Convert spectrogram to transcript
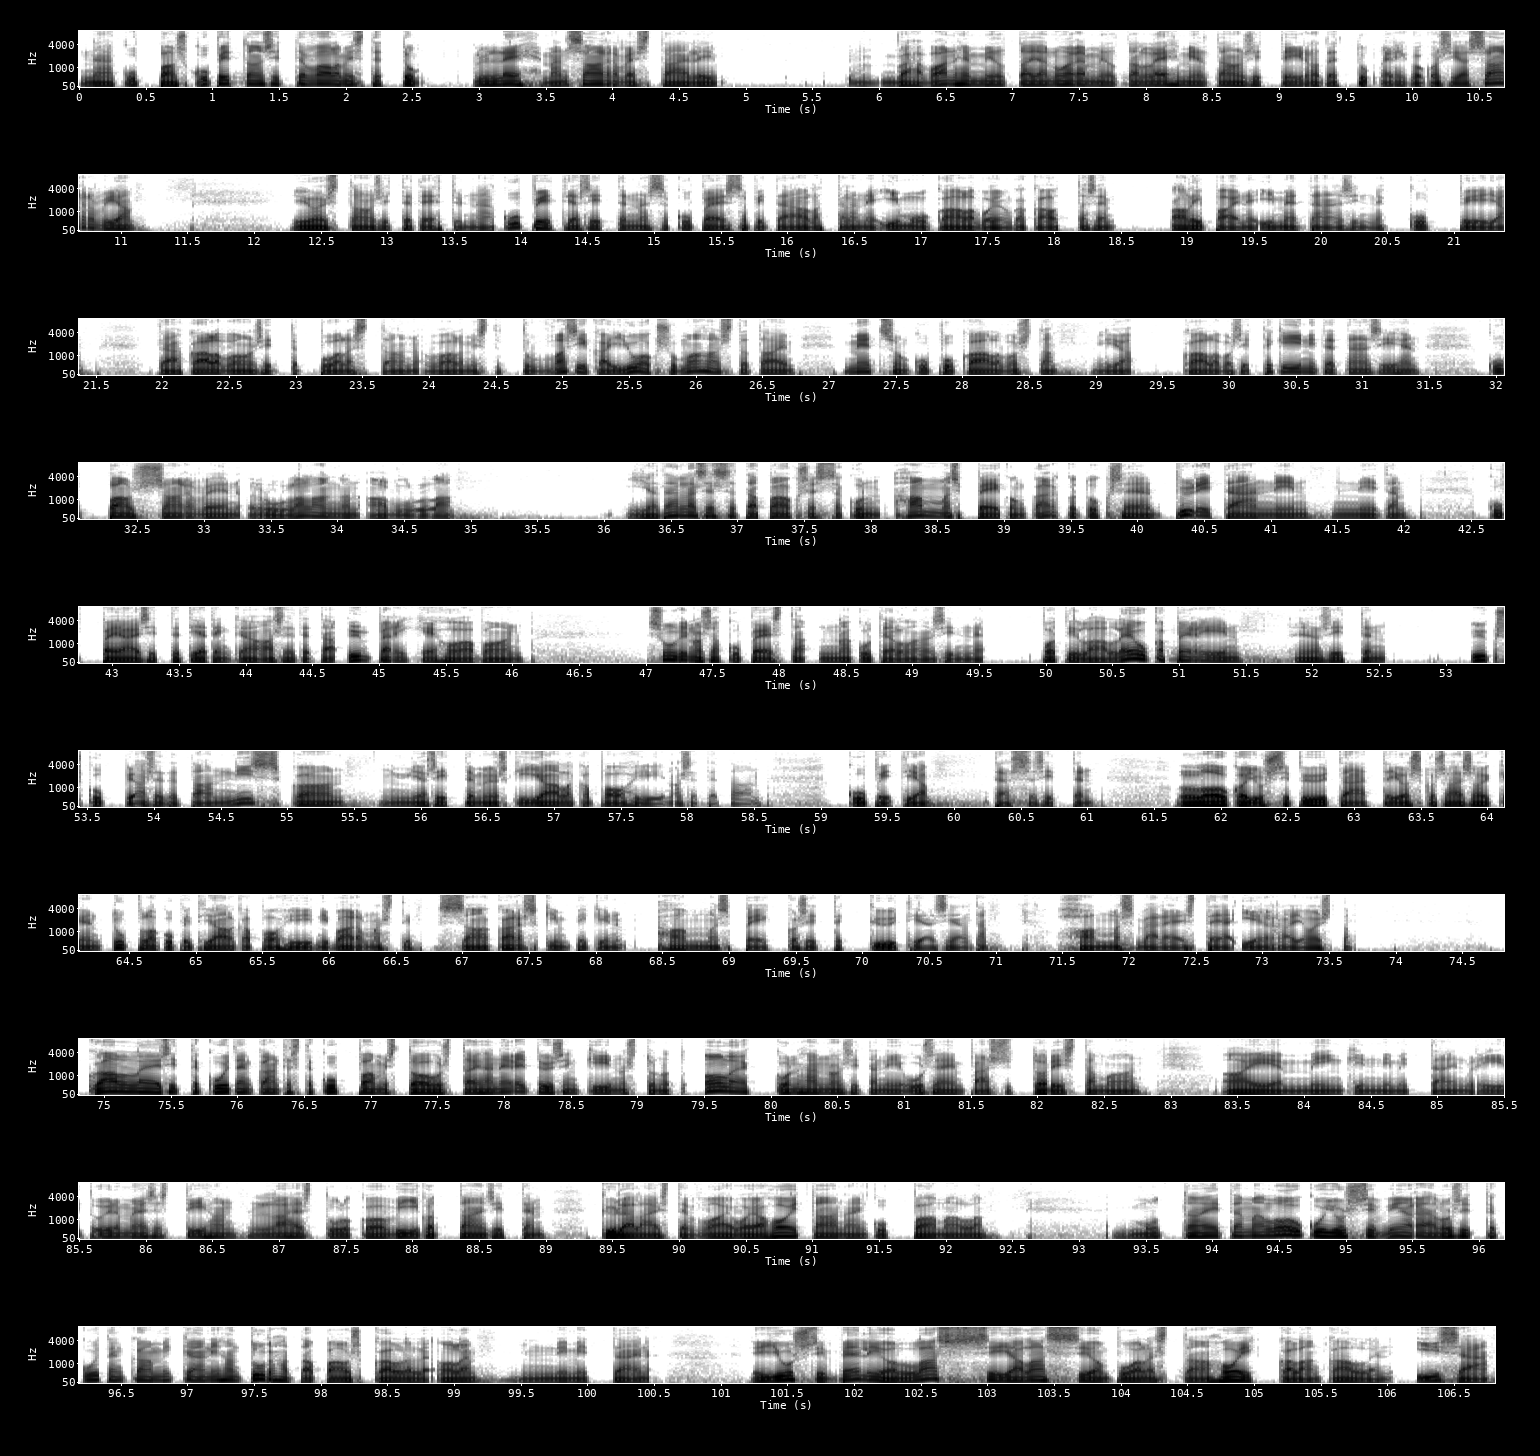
nämä kuppauskupit on sitten valmistettu lehmän sarvesta, eli vähän vanhemmilta ja nuoremmilta lehmiltä on sitten irrotettu erikokoisia sarvia, joista on sitten tehty nämä kupit, ja sitten näissä kupeissa pitää olla tällainen imukalvo, jonka kautta se alipaine imetään sinne kuppiin, ja Tämä kalvo on sitten puolestaan valmistettu vasikan juoksumahasta tai metson kupukalvosta ja kalvo sitten kiinnitetään siihen kuppaussarveen rullalangan avulla. Ja tällaisessa tapauksessa, kun hammaspeikon karkotukseen pyritään, niin niitä kuppeja ei sitten tietenkään aseteta ympäri kehoa, vaan suurin osa kupeista nakutellaan sinne potilaan leukaperiin ja sitten yksi kuppi asetetaan niskaan ja sitten myöskin jalkapohjiin asetetaan kupit ja tässä sitten Loukojussi pyytää, että josko saisi oikein tuplakupit jalkapohjiin, niin varmasti saa karskimpikin hammaspeikko sitten kyytiä sieltä hammasväleistä ja ierajoista. Kalle ei sitten kuitenkaan tästä kuppaamistouhusta ihan erityisen kiinnostunut ole, kun hän on sitä niin usein päässyt todistamaan aiemminkin, nimittäin Riitu ilmeisesti ihan lähestulkoon viikoittain sitten kyläläisten vaivoja hoitaa näin kuppaamalla. Mutta ei tämä Loukujussin vierailu sitten kuitenkaan mikään ihan turha tapaus Kallelle ole, nimittäin – Jussi veli on Lassi ja Lassi on puolestaan Hoikkalan Kallen isä.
